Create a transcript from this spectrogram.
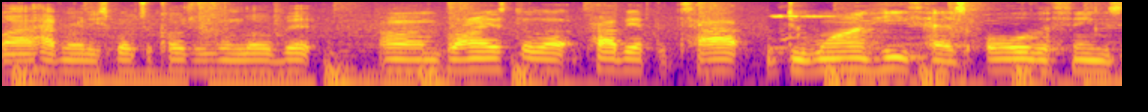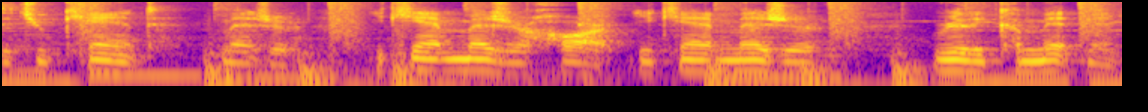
but I haven't really spoke to coaches in a little bit. Um, Bryant's still up, probably at the top. Dujuan Heath has all the things that you can't measure. You can't measure heart. You can't measure really commitment.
